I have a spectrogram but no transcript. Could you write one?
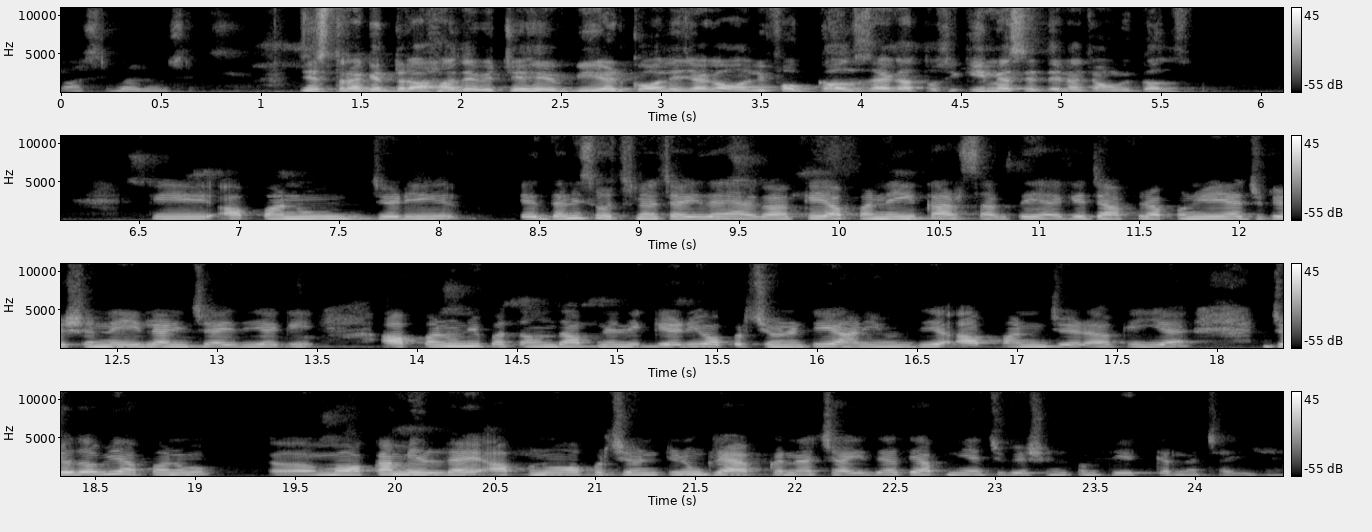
ਪੋਸੀਬਲ ਹੋ ਸਕਿਆ। ਜਿਸ ਤਰ੍ਹਾਂ ਕਿ ਦਰਾਹਾ ਦੇ ਵਿੱਚ ਇਹ ਬੀਐਡ ਕਾਲਜ ਹੈਗਾ ਓਨਲੀ ਫॉर ਗਰਲਸ ਹੈਗਾ ਤੁਸੀਂ ਕੀ ਮੈਸੇਜ ਦੇਣਾ ਚਾਹੋਗੇ ਗਰਲਸ ਨੂੰ? ਕਿ ਆਪਾਂ ਨੂੰ ਜਿਹੜੀ ਇਦਾਂ ਨਹੀਂ ਸੋਚਣਾ ਚਾਹੀਦਾ ਹੈਗਾ ਕਿ ਆਪਾਂ ਨਹੀਂ ਕਰ ਸਕਦੇ ਹੈਗੇ ਜਾਂ ਫਿਰ ਆਪਾਂ ਨੂੰ ਇਹ ਐਜੂਕੇਸ਼ਨ ਨਹੀਂ ਲੈਣੀ ਚਾਹੀਦੀ ਹੈਗੀ। ਆਪਾਂ ਨੂੰ ਨਹੀਂ ਪਤਾ ਹੁੰਦਾ ਆਪਣੇ ਲਈ ਕਿਹੜੀ ਓਪਰਚ्युनिटी ਆਣੀ ਹੁੰਦੀ ਹੈ। ਆਪਾਂ ਨੂੰ ਜਿਹੜਾ ਕੀ ਹੈ ਜਦੋਂ ਵੀ ਆਪਾਂ ਨੂੰ ਮੌਕਾ ਮਿਲਦਾ ਹੈ ਆਪ ਨੂੰ ਓਪਰਚ्युनिटी ਨੂੰ ਗ੍ਰੈਬ ਕਰਨਾ ਚਾਹੀਦਾ ਤੇ ਆਪਣੀ ਐਜੂਕੇਸ਼ਨ ਕੰਪਲੀਟ ਕਰਨਾ ਚਾਹੀਦਾ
